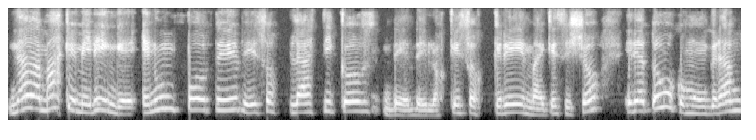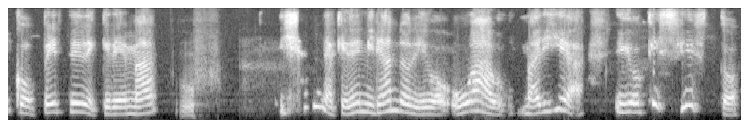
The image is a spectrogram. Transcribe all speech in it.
Nada más que merengue, en un pote de esos plásticos de, de los quesos crema y qué sé yo, era todo como un gran copete de crema. Uf. Y yo me la quedé mirando, digo, wow, María, digo, ¿qué es esto?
